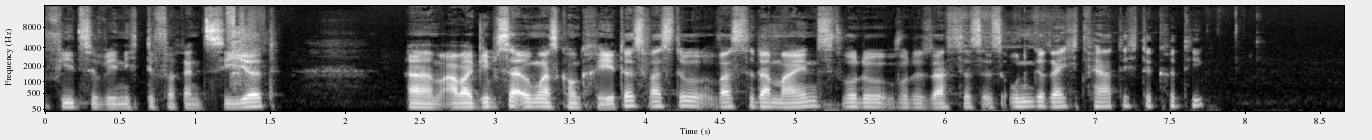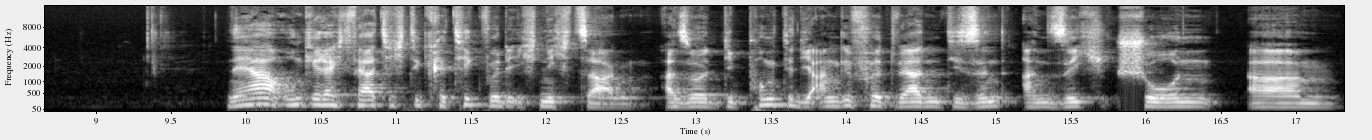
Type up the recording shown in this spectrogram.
viel zu wenig differenziert. Ähm, aber gibt es da irgendwas Konkretes, was du, was du da meinst, wo du, wo du sagst, das ist ungerechtfertigte Kritik? Naja, ungerechtfertigte Kritik würde ich nicht sagen. Also die Punkte, die angeführt werden, die sind an sich schon ähm,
